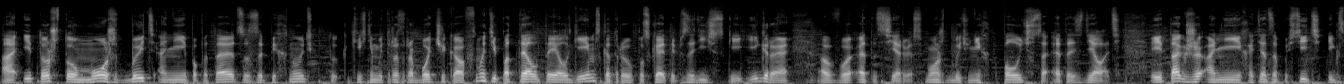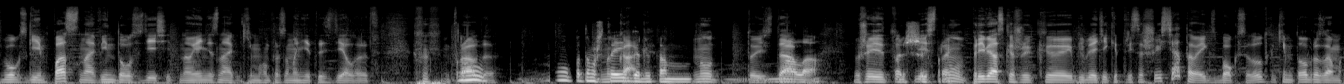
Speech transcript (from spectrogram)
а, и то, что, может быть, они попытаются запихнуть каких-нибудь разработчиков, ну, типа Telltale Games, которые выпускают эпизодические игры а, в этот сервис. Может быть, у них получится это сделать. И также они хотят запустить Xbox Game Pass на Windows 10, но я не знаю, каким образом они это сделают. Правда. Ну, потому что Ну как? игр там Ну, то есть, да. Мало. Уже тут есть, ну, проектов. привязка же к библиотеке 360 Xbox, а тут каким-то образом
